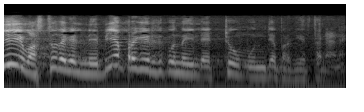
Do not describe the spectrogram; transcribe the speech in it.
ഈ വസ്തുതകൾ നബിയെ പ്രകീർത്തിക്കുന്നതിൽ ഏറ്റവും മുന്തിയ പ്രകീർത്തനാണ്.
